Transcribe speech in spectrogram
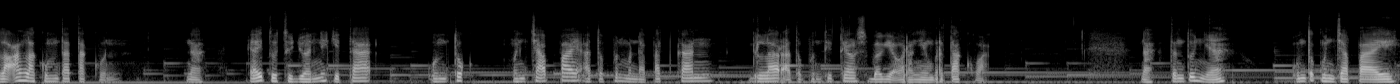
la'allakum tatakun. Nah, yaitu tujuannya kita untuk mencapai ataupun mendapatkan gelar ataupun titel sebagai orang yang bertakwa. Nah, tentunya untuk mencapai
